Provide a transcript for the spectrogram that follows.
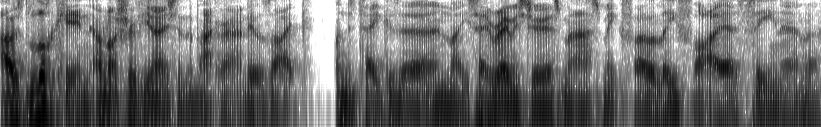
I was looking. I'm not sure if you noticed in the background. It was like Undertaker's and like you say, Rey Mysterio's mask, Mick Foley, Fire, Cena, and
